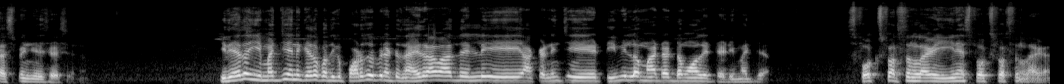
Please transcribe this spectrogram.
సస్పెండ్ చేసేసాను ఇదేదో ఈ మధ్య ఈయనకి ఏదో కొద్దిగా పొడ చూపినట్టుంది. హైదరాబాద్ వెళ్ళి అక్కడి నుంచి టీవీలో మాట్లాడడం మొదలెట్టాడు ఈ మధ్య. స్పోక్స్ పర్సన్ లాగా ఈయనే స్పోక్స్ పర్సన్ లాగా.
